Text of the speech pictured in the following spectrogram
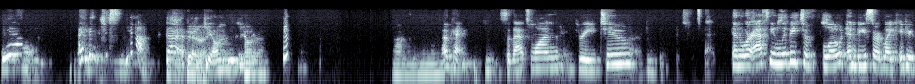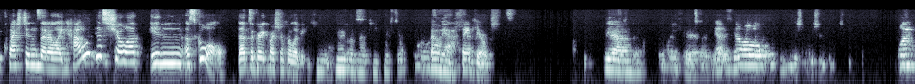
Yeah, I think just, yeah, that, thank you. Okay, so that's one, three, two. And we're asking Libby to float and be sort of like, if you have questions that are like, how would this show up in a school? That's a great question for Libby. Oh, yeah, thank you. Yeah. Yeah, so. One,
